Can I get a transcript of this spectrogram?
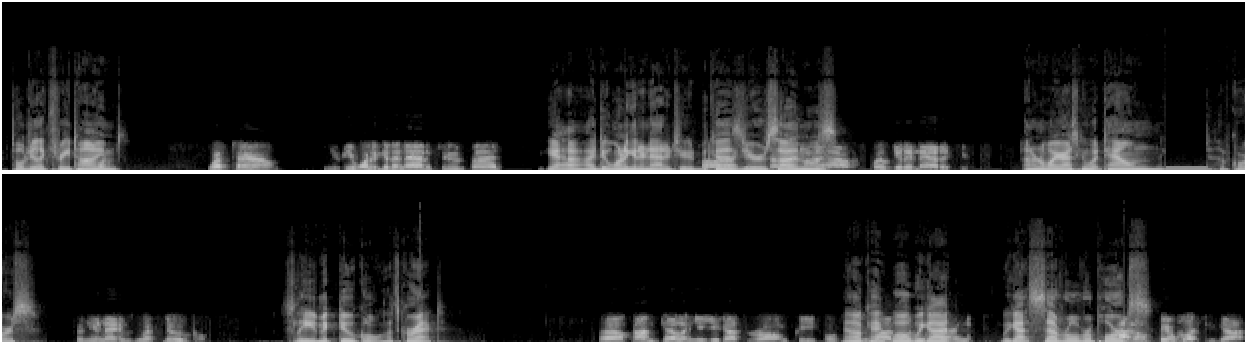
I've told you like three times. What town? You, you want to get an attitude, bud? Yeah, I do want to get an attitude because right, your son was. house, We'll get an attitude. I don't know why you're asking what town. Of course, And your name's McDougal. Sleeve McDougal. That's correct. Well, I'm telling you, you got the wrong people. so Okay, well we got it. We got several reports. I don't care what you got.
